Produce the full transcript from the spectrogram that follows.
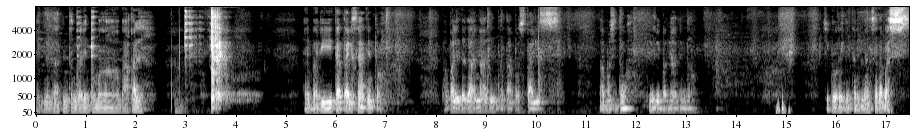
Huwag na natin tanggalin itong mga bakal. Eh, bali, tatiles natin to. Papalitadaan natin to. Tapos tiles. Tapos ito, lilipat natin to. Siguro dito lang sa labas.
